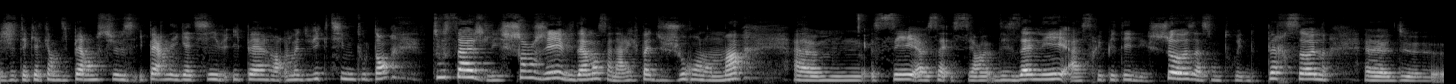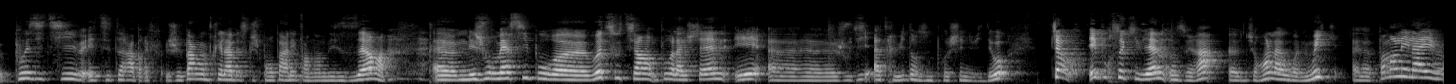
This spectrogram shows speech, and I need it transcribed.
j'étais quelqu'un d'hyper anxieuse, hyper négative, hyper en mode victime tout le temps. Tout ça, je l'ai changé. Évidemment, ça n'arrive pas du jour au lendemain. Euh, c'est des années à se répéter des choses, à s'entourer de personnes, de positives, etc. Bref, je vais pas rentrer là parce que je peux en parler pendant des heures. mais je vous remercie pour votre soutien pour la chaîne et je vous dis à très vite dans une prochaine vidéo. Ciao Et pour ceux qui viennent, on se verra durant la One Week pendant les lives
